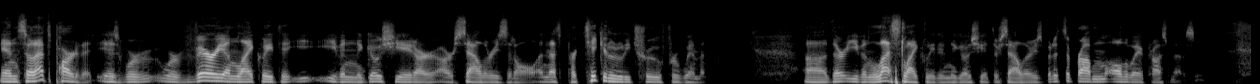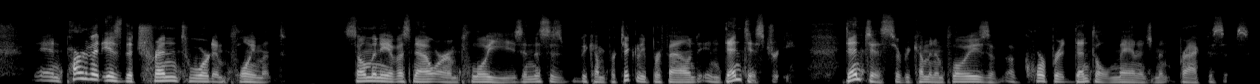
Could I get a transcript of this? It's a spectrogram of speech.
and so that's part of it is we're we're very unlikely to e- even negotiate our, our salaries at all and that's particularly true for women. Uh, they're even less likely to negotiate their salaries but it's a problem all the way across medicine. And part of it is the trend toward employment. So many of us now are employees and this has become particularly profound in dentistry. Dentists are becoming employees of, of corporate dental management practices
